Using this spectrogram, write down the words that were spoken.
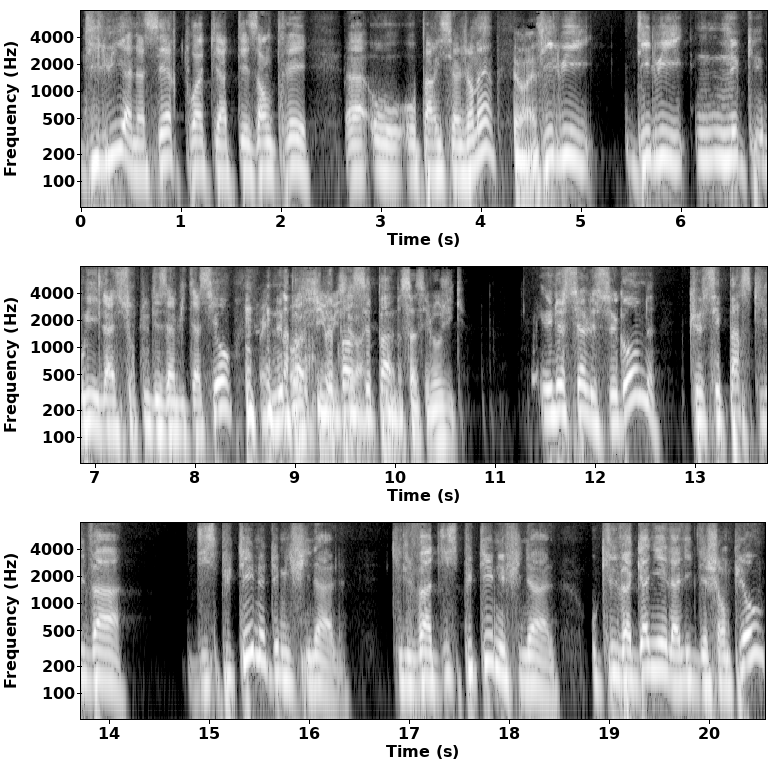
dis-lui à Nasser, toi qui as tes entrées euh, au, au Paris Saint-Germain, dis-lui, dis-lui, oui, il a surtout des invitations. Oui, ne pense- aussi, ne oui, c'est pensez vrai. pas Bah, Ça c'est logique. une seule seconde que c'est parce qu'il va disputer une demi-finale, qu'il va disputer une finale ou qu'il va gagner la Ligue des Champions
